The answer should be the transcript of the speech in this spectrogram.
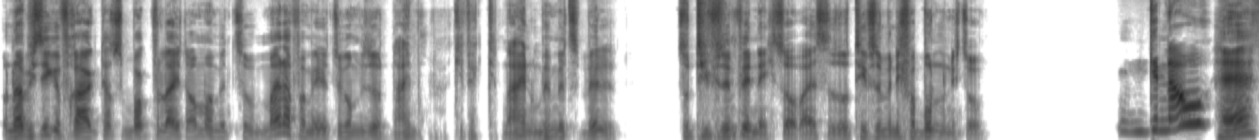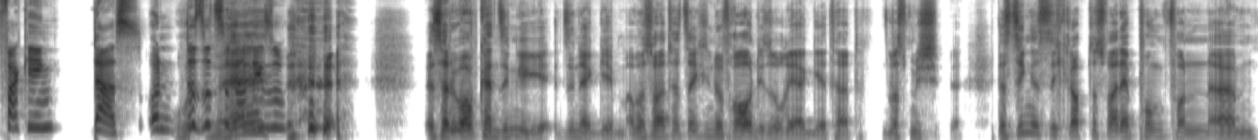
und dann habe ich sie gefragt, hast du Bock vielleicht auch mal mit zu meiner Familie zu kommen? Die so, nein, Bruder, geh weg. Nein, um Himmels Willen. So tief sind wir nicht so, weißt du? So tief sind wir nicht verbunden und nicht so. Genau Hä? fucking das. Und da sitzt du dann Hä? nicht so. es hat überhaupt keinen Sinn, Sinn ergeben. Aber es war tatsächlich eine Frau, die so reagiert hat. Was mich. Das Ding ist, ich glaube, das war der Punkt von, ähm,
